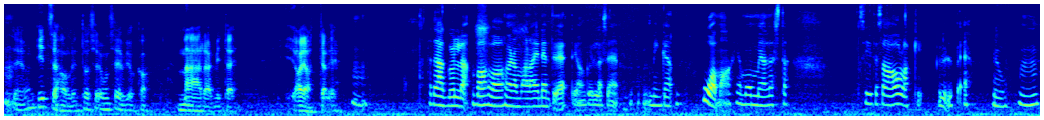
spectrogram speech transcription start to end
Mm. Se on itsehallinto, se on se, joka määrää, mitä ajattelee. Mm. Ja tämä on kyllä vahva ahvenanmaalainen identiteetti on kyllä se, minkä huomaa. Ja mun mielestä siitä saa ollakin ylpeä. Joo. Mm-hmm.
